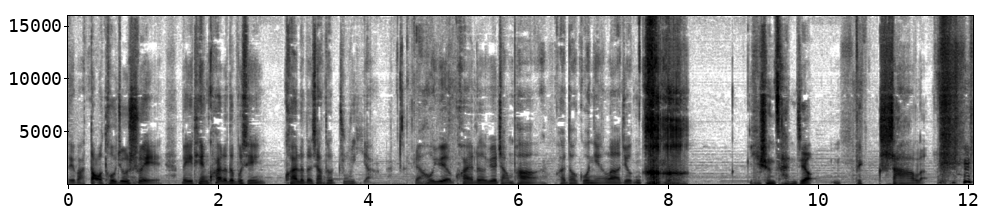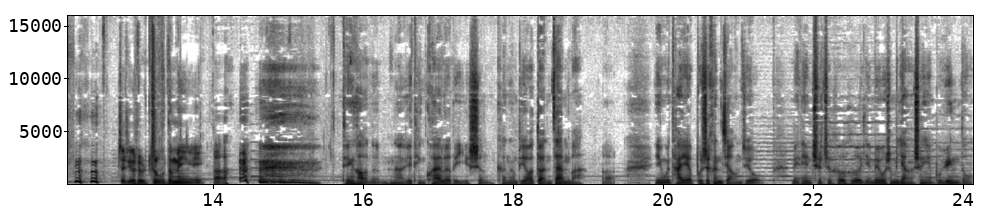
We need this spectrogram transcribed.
对吧？倒头就睡，每天快乐的不行，快乐的像头猪一样，然后越快乐越长胖，快到过年了就 一声惨叫，被杀了。这就是猪的命运啊，挺好的，那也挺快乐的一生，可能比较短暂吧啊，因为他也不是很讲究，每天吃吃喝喝，也没有什么养生，也不运动，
